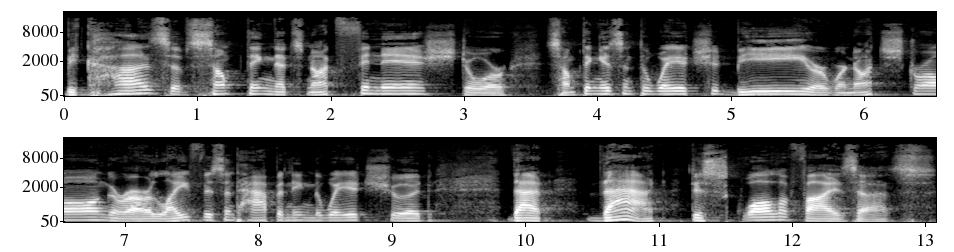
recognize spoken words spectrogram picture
because of something that's not finished or something isn't the way it should be or we're not strong or our life isn't happening the way it should that that disqualifies us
